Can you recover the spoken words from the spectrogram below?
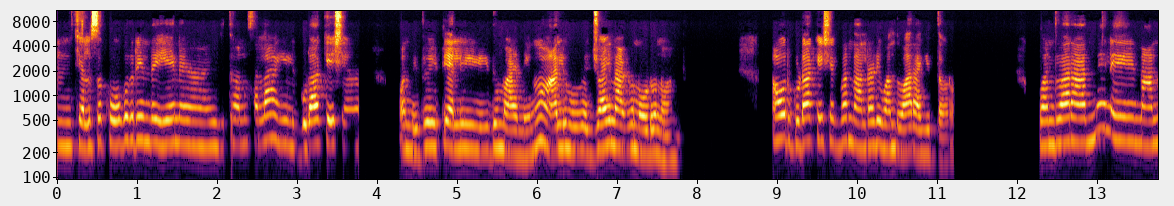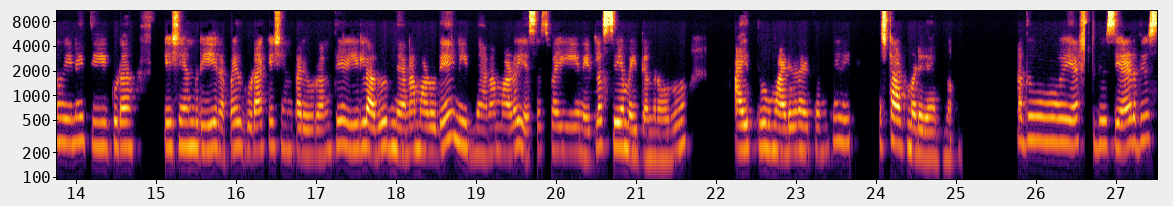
ಹ್ಮ್, ಕೆಲ್ಸಕ್ ಹೋಗೋದ್ರಿಂದ ಏನ್ ಇತ್ತು ಅನ್ಸಲ್ಲ, ಇಲ್ಲಿ ಗುಡಾಕೇಶ ಒಂದ್ ಇದು ಐತಿ, ಅಲ್ಲಿ ಇದು ಮಾಡ್ ನೀನು, ಅಲ್ಲಿ ಹೋಗಿ ಜಾಯಿನ್ ಆಗು ನೋಡುನು ಅಂತ. ಅವ್ರು ಗುಡಾಕೇಶಕ್ ಬಂದ್ ಆಲ್ರೆಡಿ ಒಂದ್ ವಾರ ಆಗಿತ್ತು ಅವ್ರು. ಒಂದ್ ವಾರ ಆದ್ಮೇಲೆ ನಾನು ಏನೈತಿ ಗುಡಾಕೇಶ ಅಂದ್ರಿ ಏನಪ್ಪ, ಇದು ಗುಡಾಕೇಶ ಅಂತಾರ ಇವ್ರು ಅಂತ ಇಲ್ಲ ಅದು ಜ್ಞಾನ ಮಾಡೋದೇ, ನೀ ಜ್ಞಾನ ಮಾಡೋ ಎಸ್ ವೈ ಏನೈತ್ಲ ಸೇಮ್ ಐತಿ ಅಂದ್ರ ಅವ್ರು. ಆಯ್ತು, ಮಾಡಿದ್ರ ಆಯ್ತು ಅಂತೇಳಿ ಸ್ಟಾರ್ಟ್ ಮಾಡಿದೆ ಅದನ್ನ ಅದು ಎಷ್ಟ್ ದಿವ್ಸ, ಎರಡ್ ದಿವ್ಸ,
